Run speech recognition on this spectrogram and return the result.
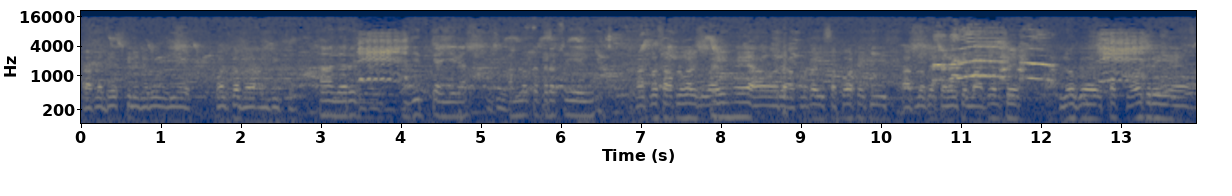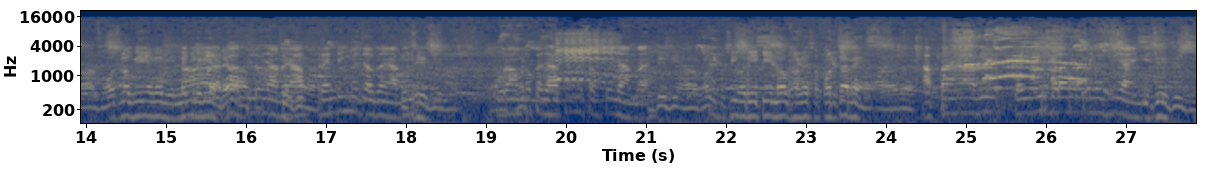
और अपने देश के लिए ज़रूर ये वर्ल्ड कप हम जीतें हाँ। ज़रूर जीत के आइएगा। हम लोग की तरफ़ से यही है। बस बस आप लोगों का दुआई है और आप लोगों का ये सपोर्ट है कि आप लोग के चैनल के माध्यम से लोग तक पहुँच रही है और बहुत लोग भी हमें मिलने के लिए भी आ रहे हैं। काफ़ी लोग जान रहे हैं आप ट्रेंडिंग में चल रहे हैं अभी जी जी जी। पूरा हम लोग का झारखंड में सबको जान रहा है। जी जी हाँ बहुत खुशी हो रही है कि लोग हमें सपोर्ट कर रहे हैं और आपका यहाँ अभी कई और बड़ा बड़ा न्यूज़ भी आएँगे। जी जी जी।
